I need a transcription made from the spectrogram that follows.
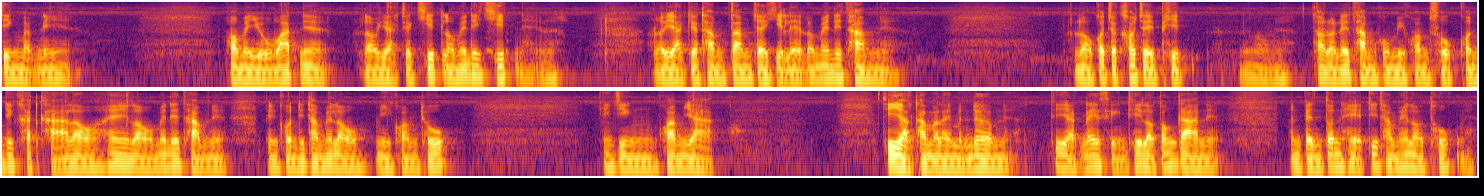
จริงแบบนี้ พอมาอยู่วัดเนี่ย เราอยากจะคิดเราไม่ได้คิดเนี่ยเราอยากจะทำตามใจกิเลสเราไม่ได้ทำเนี่ย เราก็จะเข้าใจผิดนึกออกไหมถ้าเราได้ทำคงมีความสุขคนที่ขัดขาเราให้เราไม่ได้ทำเนี่ย เป็นคนที่ทำให้เรามีความทุกข์จริงๆ ความอยาก ที่อยากทำอะไรเหมือนเดิมเนี่ย ที่อยากได้สิ่งที่เราต้องการเนี่ย มันเป็นต้นเหตุที่ทำให้เราทุกข์เนี่ย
